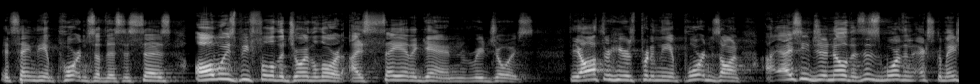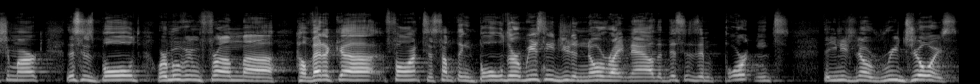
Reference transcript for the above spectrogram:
It's saying the importance of this. It says, always be full of the joy of the Lord. I say it again, rejoice. The author here is putting the importance on. I, just need you to know this. This is more than an exclamation mark. This is bold. We're moving from uh, Helvetica font to something bolder. We just need you to know right now that this is important, that you need to know rejoice.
